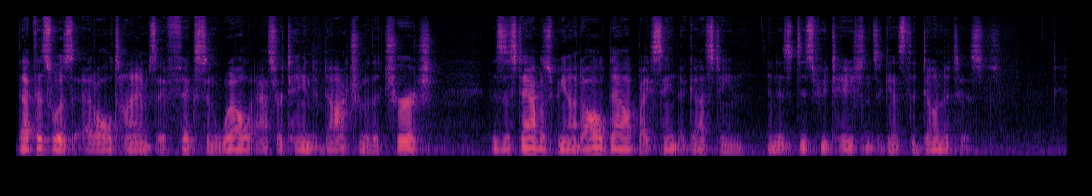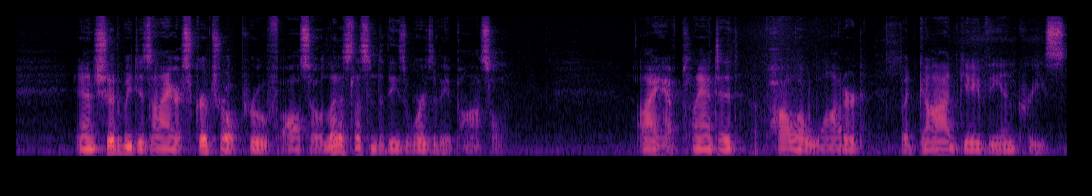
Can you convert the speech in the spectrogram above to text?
That this was at all times a fixed and well ascertained doctrine of the Church is established beyond all doubt by St. Augustine in his disputations against the Donatists. And should we desire scriptural proof also, let us listen to these words of the Apostle I have planted, Apollo watered, but God gave the increase.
